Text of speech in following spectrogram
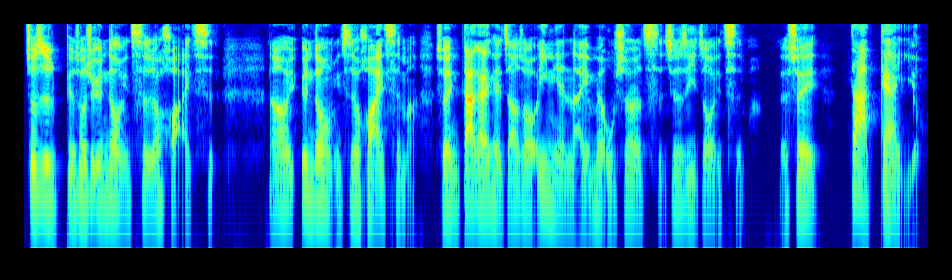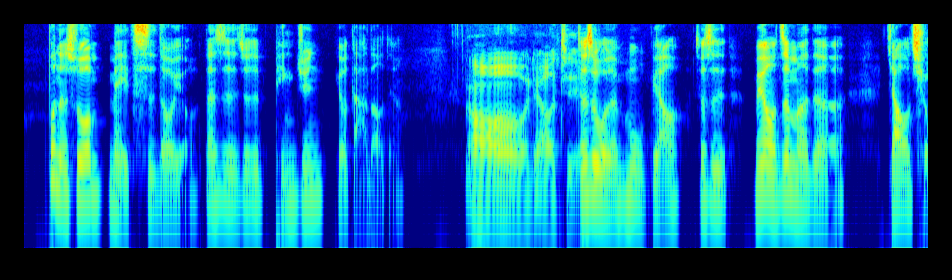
就是比如说去运动一次就画一次，然后运动一次就画一次嘛，所以你大概可以知道说一年来有没有五十二次，就是一周一次嘛，对，所以大概有，不能说每次都有，但是就是平均有达到这样。哦，了解。这是我的目标，就是没有这么的要求，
